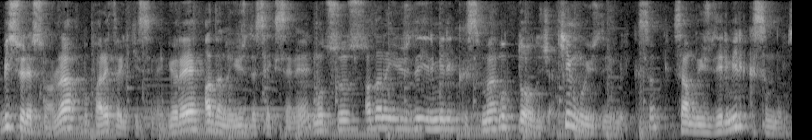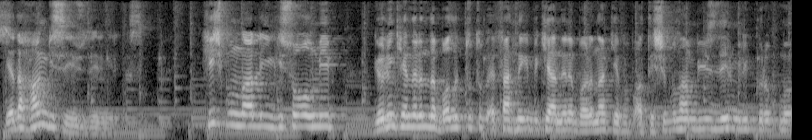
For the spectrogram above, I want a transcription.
bir süre sonra bu Pareto ilkesine göre adanın %80'i mutsuz, adanın %20'lik kısmı mutlu olacak. Kim bu %20'lik kısım? Sen bu %20'lik kısımda mısın? Ya da hangisi %20'lik kısım? Hiç bunlarla ilgisi olmayıp gölün kenarında balık tutup efendi gibi kendine barınak yapıp ateşi bulan bir %20'lik grup mu?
